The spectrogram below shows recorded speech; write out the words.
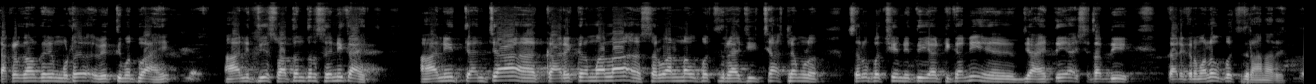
टाकळगावकर हे मोठं व्यक्तिमत्व आहे. आणि ते स्वातंत्र्य सैनिक आहेत. आणि त्यांच्या कार्यक्रमाला सर्वांना उपस्थित राहायची इच्छा असल्यामुळं सर्वपक्षीय नेते या ठिकाणी जे आहे ते शताब्दी कार्यक्रमाला उपस्थित राहणार आहेत.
